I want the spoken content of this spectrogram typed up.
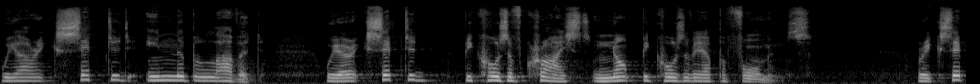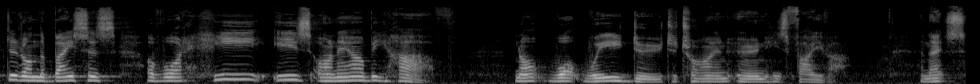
We are accepted in the beloved. We are accepted because of Christ, not because of our performance. We're accepted on the basis of what He is on our behalf, not what we do to try and earn His favour. And that's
